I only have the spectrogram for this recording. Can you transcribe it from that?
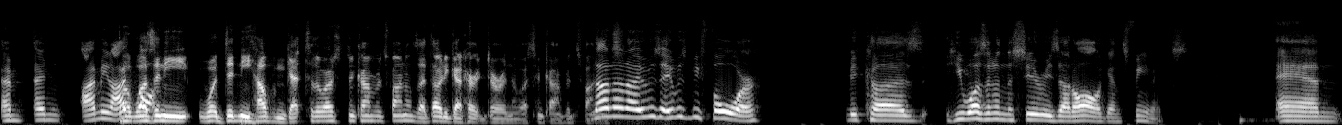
And and I mean I thought- wasn't he? What didn't he help him get to the Western Conference Finals? I thought he got hurt during the Western Conference Finals. No, no, no. It was it was before because he wasn't in the series at all against Phoenix. And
